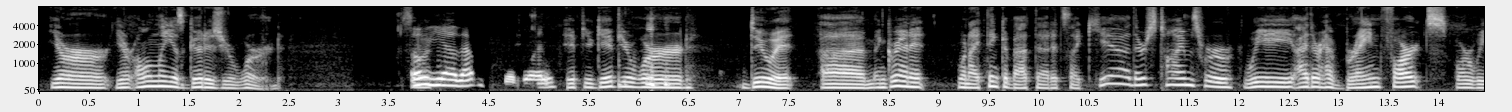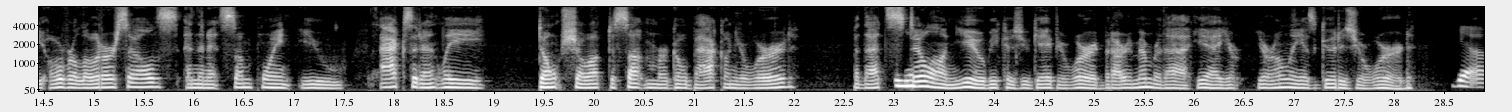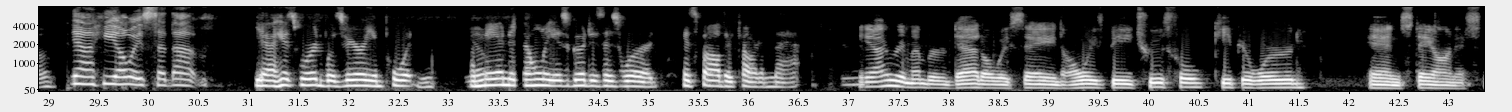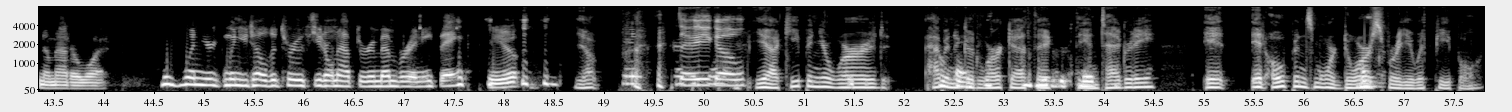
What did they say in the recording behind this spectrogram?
"You're you're only as good as your word." Oh, so oh yeah, that was a good one. if you give your word, do it. Um, and granted, when I think about that, it's like, yeah, there's times where we either have brain farts or we overload ourselves, and then at some point you accidentally don't show up to something or go back on your word. But that's still on you because you gave your word. But I remember that, yeah, you're you're only as good as your word. Yeah, Yeah, he always said that. Yeah, his word was very important. A man is only as good as his word. His father taught him that. Yeah, I remember Dad always saying, always be truthful, keep your word, and stay honest no matter what. when you're when you tell the truth, you don't have to remember anything. Yep. Yep. There you go. yeah keeping your word having a good work ethic the integrity it it opens more doors for you with people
